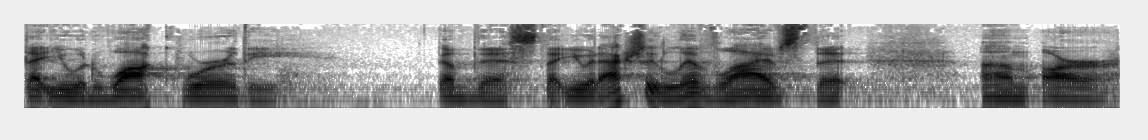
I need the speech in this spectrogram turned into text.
that you would walk worthy of this, that you would actually live lives that um, are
